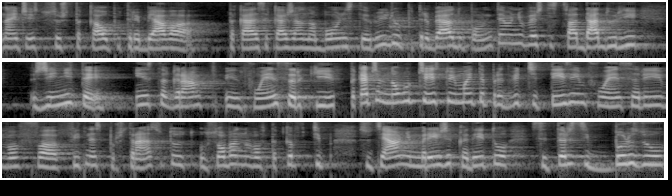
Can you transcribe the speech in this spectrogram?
най-често също така употребява така да се каже, анаболни стероиди, употребяват допълнителни вещества, да, дори жените, инстаграм инфуенсърки. Така че много често имайте предвид, че тези инфуенсъри в фитнес пространството, особено в такъв тип социални мрежи, където се търси бързо,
